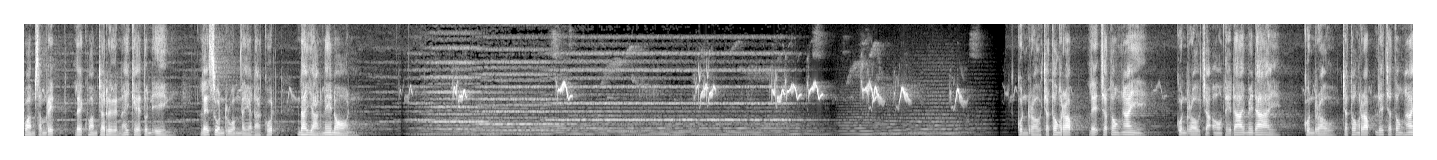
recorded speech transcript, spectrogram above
ความสำเร็จและความเจริญให้แก่ตนเอง และส่วนรวมในอนาคตได้อย่างแน่นอน คนเราจะต้องรับและจะต้องให้คนเราจะเอาแต่ได้ไม่ได้ คนเราจะต้องรับและจะต้องให้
